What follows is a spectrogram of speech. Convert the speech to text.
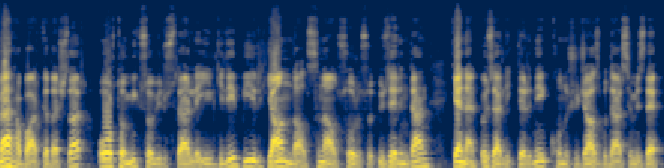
Merhaba arkadaşlar. Ortomiksovirüslerle ilgili bir yan dal sınav sorusu üzerinden genel özelliklerini konuşacağız bu dersimizde.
